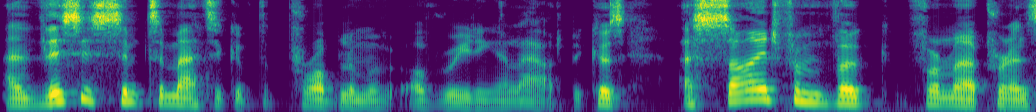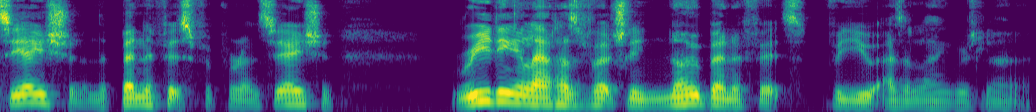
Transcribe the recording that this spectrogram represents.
And this is symptomatic of the problem of, of reading aloud because aside from voc- from uh, pronunciation and the benefits for pronunciation, reading aloud has virtually no benefits for you as a language learner.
